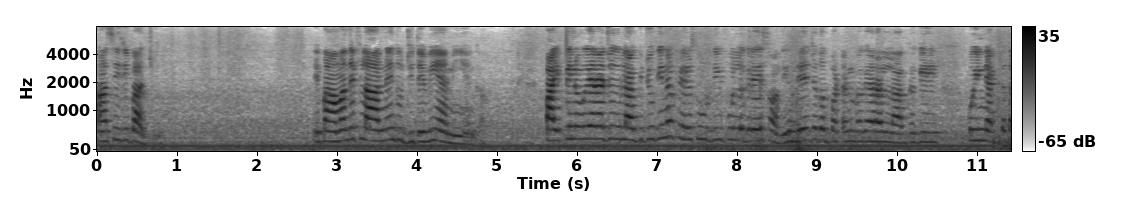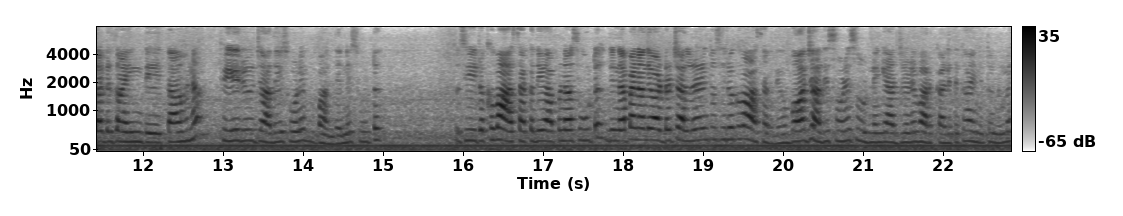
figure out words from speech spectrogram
ਆਸੀ ਜੀ ਬਾਜੂ। ਇਹ ਬਾਹਾਂ ਦੇ ਫਲਾਰ ਨੇ, ਦੂਜੀ ਤੇ ਵੀ ਐਵੇਂ ਹੀ ਹੈਗਾ। ਪਾਈਪਿੰਗ ਵਗੈਰਾ ਜਦੋਂ ਲੱਗ ਜੂਗੀ ਨਾ, ਫਿਰ ਸੂਟ ਦੀ ਫੁੱਲ ਗ੍ਰੇਸ ਆਉਂਦੀ ਹੁੰਦੀ ਹੈ। ਜਦੋਂ ਬਟਨ ਵਗੈਰਾ ਲੱਗ ਗਏ ਕੋਈ ਨੈਕ ਦਾ ਡਿਜ਼ਾਈਨ ਦੇਤਾ, ਹਨਾ? ਫਿਰ ਜ਼ਿਆਦਾ ਸੋਹਣੇ ਬਣਦੇ ਨੇ ਸੂਟ। ਤੁਸੀਂ ਰਖਵਾ ਸਕਦੇ ਹੋ ਆਪਣਾ ਸੂਟ, ਜਿੰਨਾ ਭੈਣਾਂ ਦੇ ਆਰਡਰ ਚੱਲ ਰਹੇ ਨੇ, ਤੁਸੀਂ ਰਖਵਾ ਸਕਦੇ ਹੋ। ਬਹੁਤ ਜ਼ਿਆਦਾ ਸੋਹਣੇ ਸੂਟ ਨੇਗੇ ਅੱਜ ਜਿਹੜੇ ਵਰਕ ਵਾਲੇ ਦਿਖਾਏ ਨੇ ਤੁਹਾਨੂੰ ਮੈਂ।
